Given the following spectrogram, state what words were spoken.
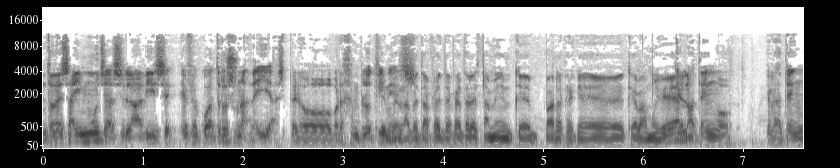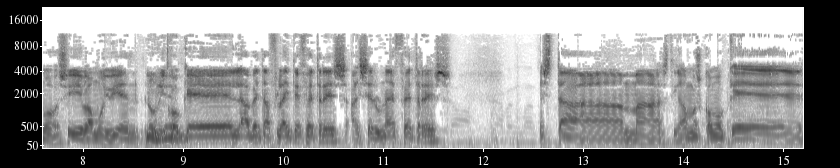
Entonces hay muchas, la DIS F4 es una de ellas, pero por ejemplo Sí, tienes... la Betaflight F3 también que parece que, que va muy bien. Que la tengo, que la tengo, sí, va muy bien. Lo Bien. único que la Betaflight F3, al ser una F3, está más, digamos como que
